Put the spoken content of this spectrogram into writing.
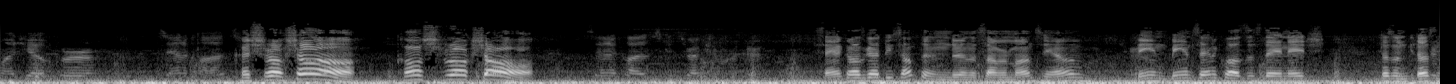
Watch out for Santa Claus. Construction, construction. Santa Claus construction worker. Santa Claus got to do something during the summer months, you know. Being being Santa Claus this day and age doesn't doesn't.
